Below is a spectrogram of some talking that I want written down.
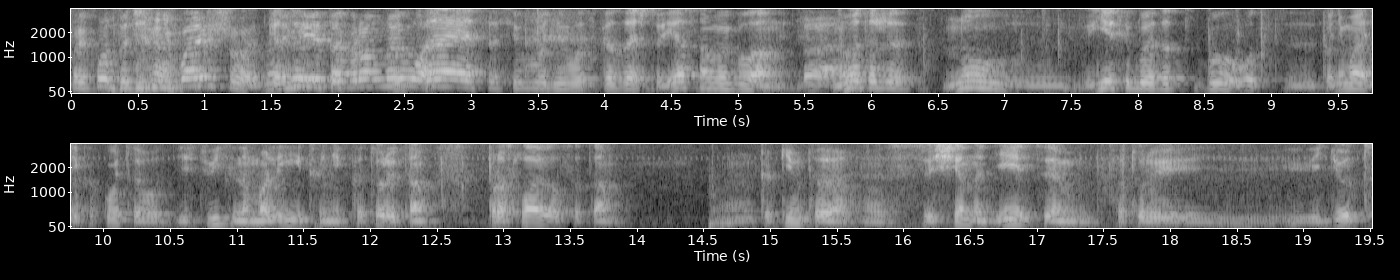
приход очень небольшой, но имеет огромную власть. Пытается сегодня вот сказать, что я самый главный. Да. Но это же, ну, если бы этот был, вот, понимаете, какой-то вот действительно молитвенник, который там прославился там каким-то э, священным действием, который ведет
